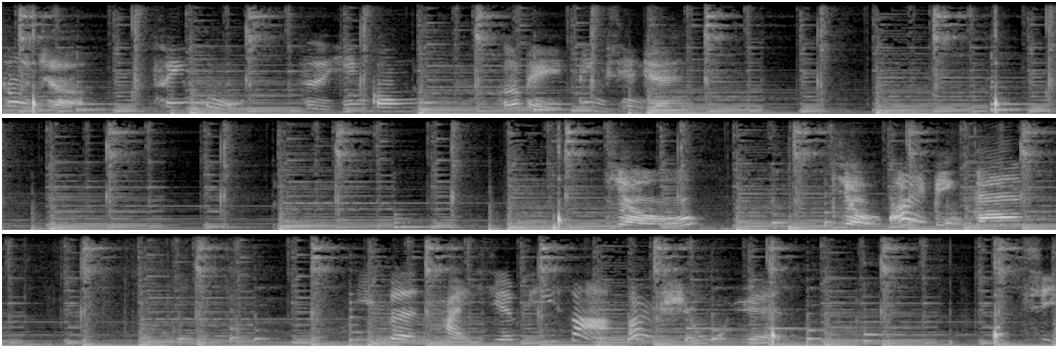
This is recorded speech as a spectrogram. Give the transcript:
作者：崔护，字因公，河北定县九。九块饼干，一份海鲜披萨二十五元。启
